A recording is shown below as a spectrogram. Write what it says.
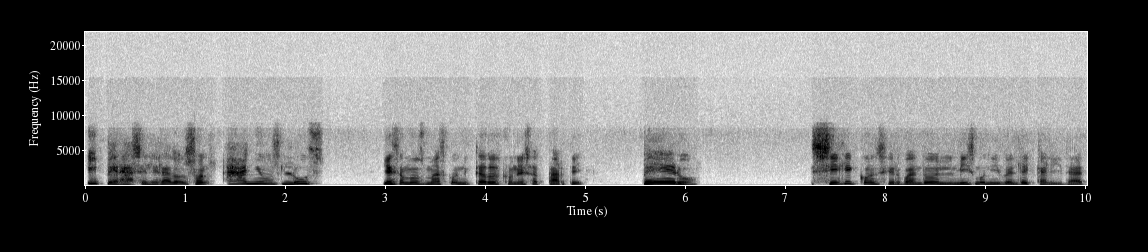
hiper acelerado. Son años luz ya estamos más conectados con esa parte, pero sigue conservando el mismo nivel de calidad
